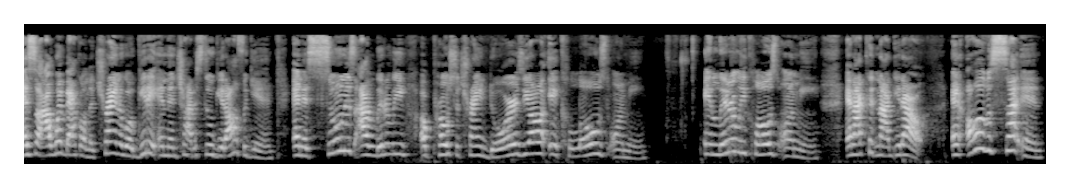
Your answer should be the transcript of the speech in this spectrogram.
And so I went back on the train to go get it and then try to still get off again. And as soon as I literally approached the train doors, y'all, it closed on me. It literally closed on me. And I could not get out. And all of a sudden,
